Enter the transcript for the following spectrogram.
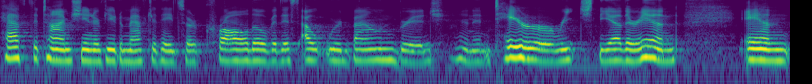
Half the time, she interviewed them after they'd sort of crawled over this outward bound bridge and in terror reached the other end. And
